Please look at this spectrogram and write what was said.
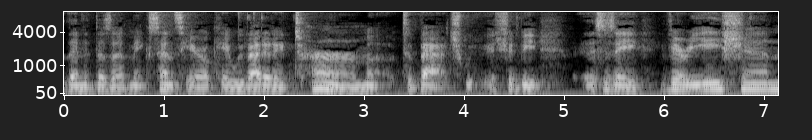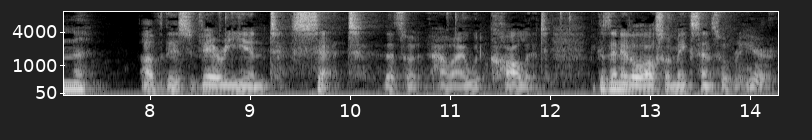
then does that make sense here? Okay, we've added a term to batch. It should be this is a variation of this variant set. That's what, how I would call it. Because then it'll also make sense over here.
